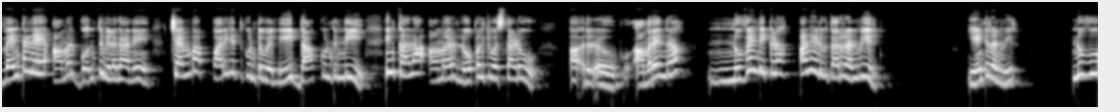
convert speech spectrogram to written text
వెంటనే అమర్ గొంతు వినగానే చెంబ పరిగెత్తుకుంటూ వెళ్ళి దాక్కుంటుంది. ఇంకలా అమర్ లోపలికి వస్తాడు. అమరేంద్ర నువ్వేంటి ఇక్కడ? అని అడుగుతారు రణ్వీర్. ఏంటి రణ్వీర్? నువ్వు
